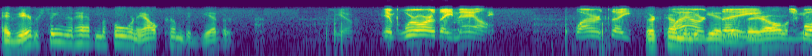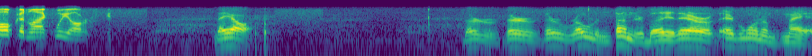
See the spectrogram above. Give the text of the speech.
Have you ever seen that happen before when they all come together? Yeah. And where are they now? Why aren't they? They're coming Why aren't together. they They're all against squawking like we are? They are. They're they're they're rolling thunder, buddy. They are every one of them's mad.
